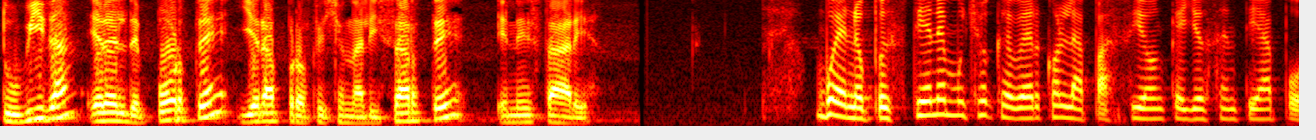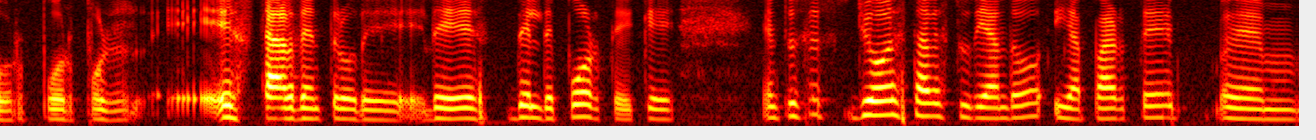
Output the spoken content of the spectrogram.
tu vida era el deporte y era profesionalizarte en esta área. Bueno, pues tiene mucho que ver con la pasión que yo sentía por, por, por estar dentro de, de, del deporte, que entonces yo estaba estudiando y aparte, eh,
